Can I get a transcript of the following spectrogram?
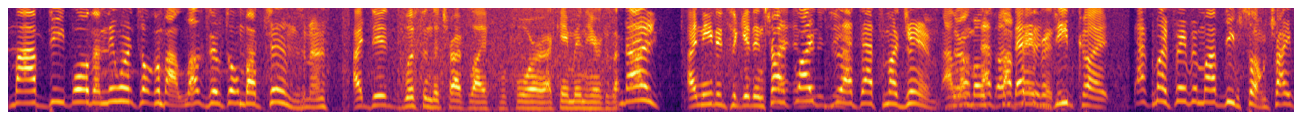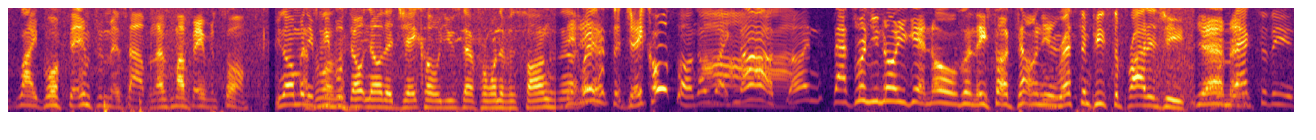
Mobb Deep, all them. They weren't talking about Lugz. They were talking about Tims, man. I did listen to Trife Life before I came in here because I Nice. I needed to get into that Life, that, that's my jam. I love most- that's my uh, that's favorite. a deep cut. That's my favorite Mobb Deep song. Trife Life off the Infamous album. That's my favorite song. You know how many That's people don't know that J Cole used that for one of his songs? Like, Wait, that's the J Cole song. I was like, Ah. nah, son. That's when you know you're getting old when they start telling you. Rest in peace to Prodigy. Yeah, man. Back to the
